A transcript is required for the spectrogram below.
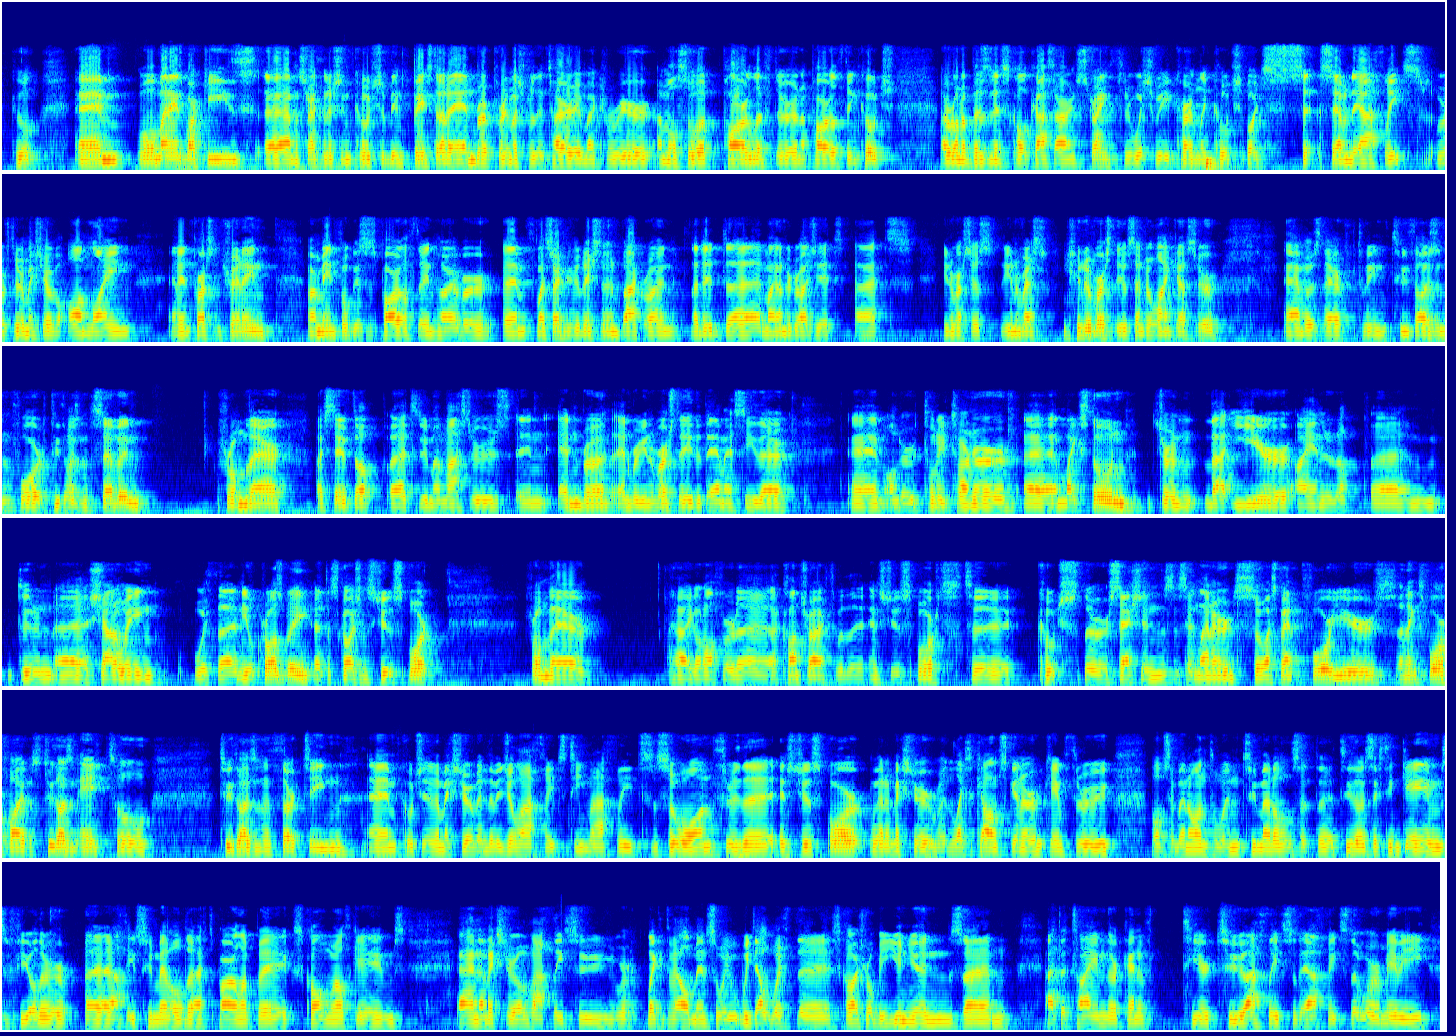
Cool. Um, well, my name is Mark Keys. Uh, I'm a strength and conditioning coach. I've been based out of Edinburgh pretty much for the entirety of my career. I'm also a power lifter and a powerlifting coach. I run a business called Cast Iron Strength, through which we currently coach about 70 athletes through a mixture of online and in-person training. Our main focus is powerlifting. However, um, for my strength and conditioning background, I did uh, my undergraduate at University of, University of Central Lancashire. Um, I was there between 2004 to 2007. From there, I saved up uh, to do my masters in Edinburgh, Edinburgh University, did the MSc there. Um, under Tony Turner uh, and Mike Stone. During that year, I ended up um, doing uh, shadowing with uh, Neil Crosby at the Scottish Institute of Sport. From there, I got offered a, a contract with the Institute of Sport to coach their sessions in St Leonard's. So I spent four years, I think it's four or five, it's 2008 till 2013, um, coaching a mixture of individual athletes, team athletes, and so on through the Institute of Sport. We had a mixture with the likes of Callum Skinner, who came through, obviously went on to win two medals at the 2016 Games, a few other uh, athletes who medaled at the Paralympics, Commonwealth Games and a mixture of athletes who were like a development. So we, we dealt with the Scottish Rugby Unions um, at the time. They're kind of tier two athletes, so the athletes that were maybe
